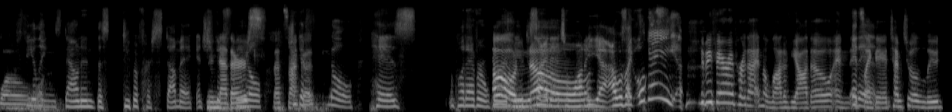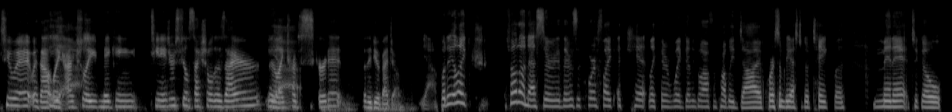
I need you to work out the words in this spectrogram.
Whoa. feelings down in the deep of her stomach and she The could feel. That's she not could good. feel his whatever oh, word Oh, you decided to want to yeah i was like okay To be fair, I've heard that in a lot of YA though, and It it's like they attempt to allude to it without like Yeah. actually making teenagers feel sexual desire. They like try to skirt it, but they do a bad job. yeah but it like felt unnecessary there's of course like a kid like they're like gonna go off and probably die of course somebody has to go take the minute to go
